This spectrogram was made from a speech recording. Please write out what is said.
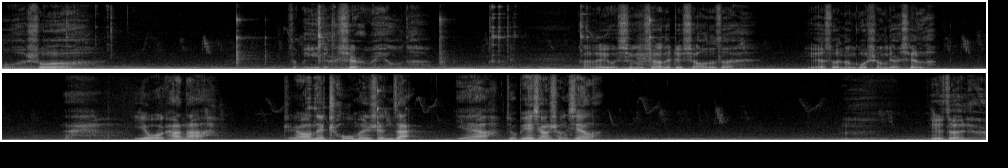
我说，怎么一点信儿没有呢？看来有姓夏的这小子在，也算能给我省点心了。哎，依我看呐，只要那丑门神在，您啊就别想省心了。嗯，也在理儿。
